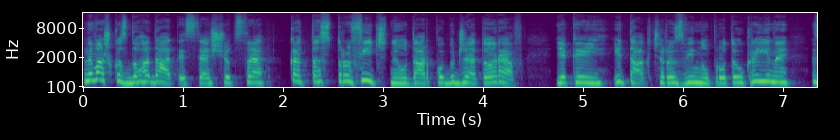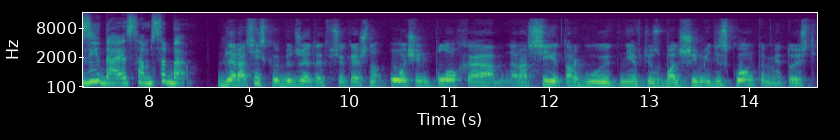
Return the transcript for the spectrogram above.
неважко здогадатися, що це катастрофічний удар по бюджету РФ, який і так через війну проти України з'їдає сам себе. Для российского бюджета это все, конечно, очень плохо. Россия торгует нефтью с большими дисконтами. То есть,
